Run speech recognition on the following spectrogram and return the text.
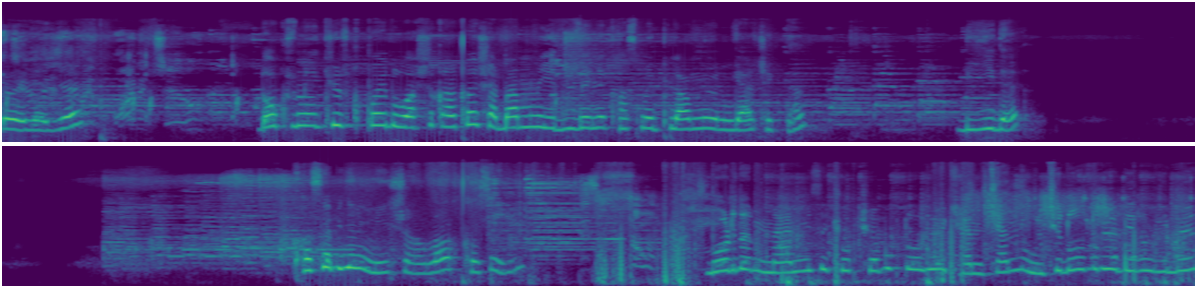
böylece. 9200 kupaya da ulaştık arkadaşlar. Ben bunu 750 kasmayı planlıyorum gerçekten. Bir de. Kasabilir mi inşallah? Kasarım. Bu arada mermisi çok çabuk doluyor. Kendi kendine ulti dolduruyor Daryl gibi.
